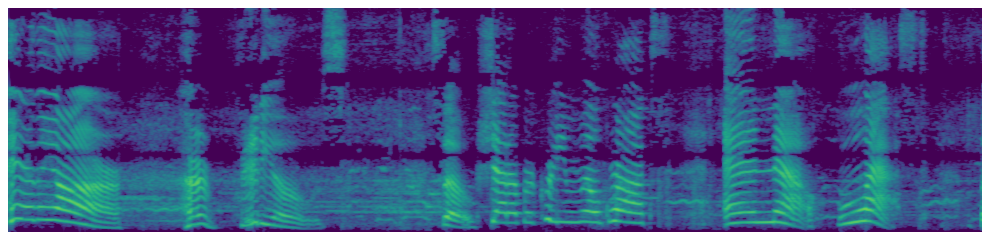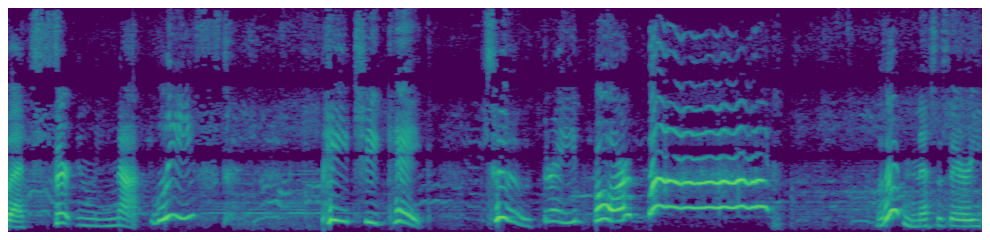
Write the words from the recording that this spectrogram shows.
Here they are. Her videos. So, shout out for Cream Milk Rocks. And now, last, but certainly not least, Peachy Cake. Two, three, four, five! Was that necessary?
